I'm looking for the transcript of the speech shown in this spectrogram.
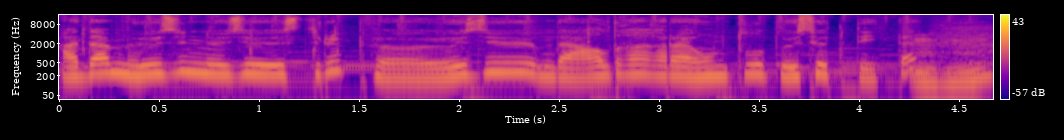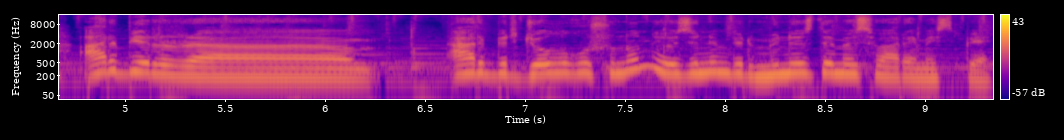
адам өзүн өзү өстүрүп өзү мындай алдыга карай умтулуп өсөт дейт да. Ар бир э, ар бир жолугушуунун өзүнүн бир мүнөздөмөсү бар эмеспи.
